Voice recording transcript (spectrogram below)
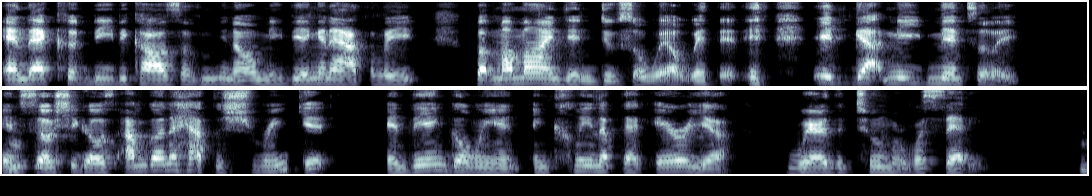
And that could be because of, you know, me being an athlete, but my mind didn't do so well with it. It, it got me mentally. And mm-hmm. so she goes, I'm going to have to shrink it and then go in and clean up that area where the tumor was setting. Mm-hmm.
